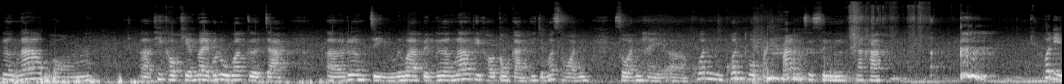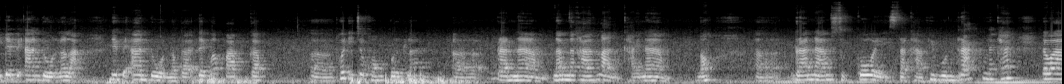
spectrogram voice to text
เรื่องเล่าของอที่เขาเขียนไว้ไม่รู้ว่าเกิดจากเรื่องจริง หรือว่าเป็นเรื่องเล่าที่เขาต้องการที่จะมาสอนสอนให้คนคนทั่วไปฟังซื้อๆนะคะพอดีได้ไปอ่านโดนแล้วล่ะได้ไปอ่านโดนแล้วก็ได้มาปรับกับอพอดีเจ้าของเปิดร้านร้านน้ำน้ำนะคะร้านขายน้ำเนาะ ร้านน้ำสุกโกยสาขาพิบูลรักนะคะ แต่ว่า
